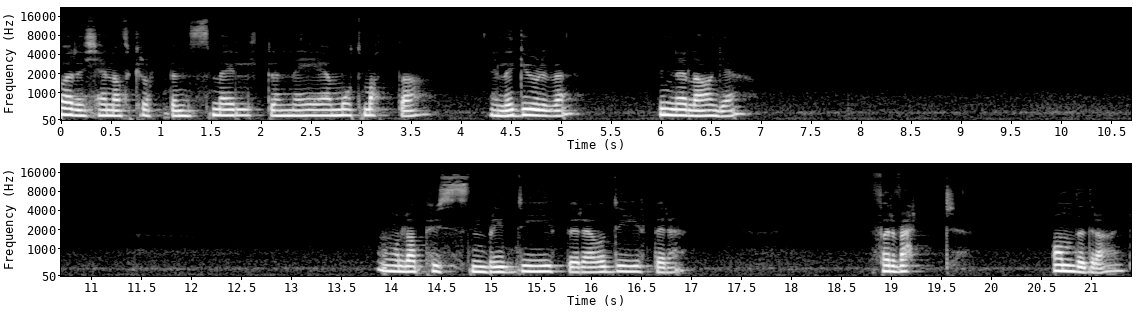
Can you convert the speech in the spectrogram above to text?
Bare kjenn at kroppen smelter ned mot matta eller gulvet, under La pusten bli dypere og dypere for hvert åndedrag.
